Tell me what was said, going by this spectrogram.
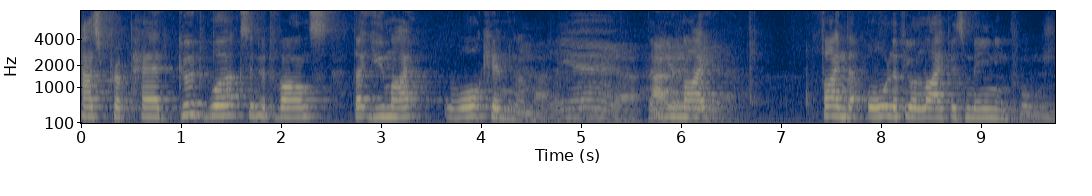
has prepared good works in advance that you might walk in them. Hallelujah. That you might find that all of your life is meaningful. Mm.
